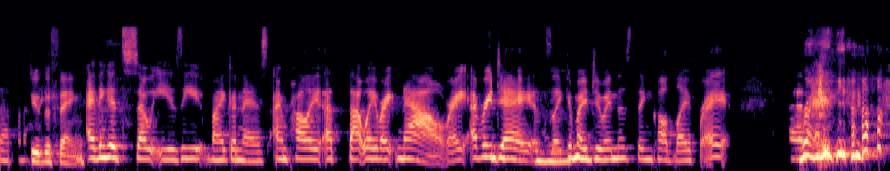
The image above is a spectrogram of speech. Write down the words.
Definitely. Do the thing. I think it's so easy. My goodness. I'm probably at that way right now, right? Every day. It's mm-hmm. like, am I doing this thing called life right? And right.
